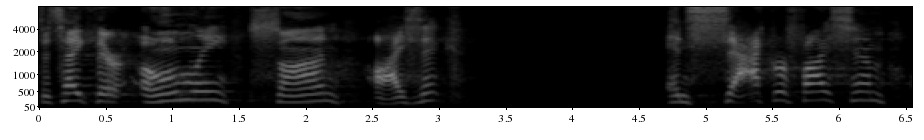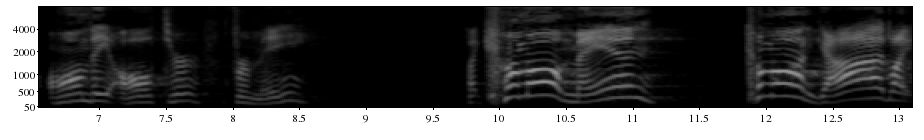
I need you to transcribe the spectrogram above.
to take their only son, Isaac, and sacrifice him on the altar for me? Like, come on, man. Come on, God. Like,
